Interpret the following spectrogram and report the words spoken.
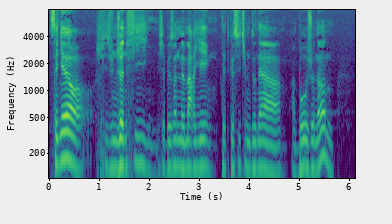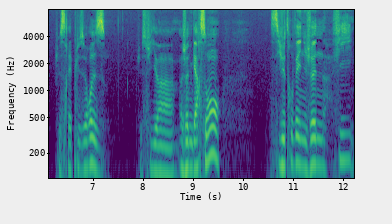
Seigneur, je suis une jeune fille, j'ai besoin de me marier. Peut-être que si tu me donnais un, beau jeune homme, je serais plus heureuse. Je suis un, jeune garçon. Si je trouvais une jeune fille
